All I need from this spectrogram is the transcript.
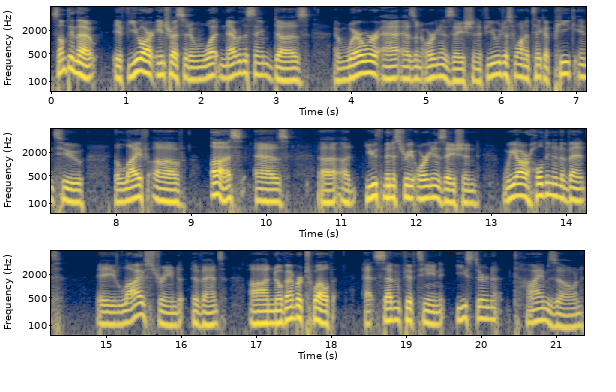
something that if you are interested in what Never the Same does and where we're at as an organization, if you just want to take a peek into the life of us as uh, a youth ministry organization, we are holding an event, a live streamed event on November 12th at 7:15 Eastern Time Zone.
